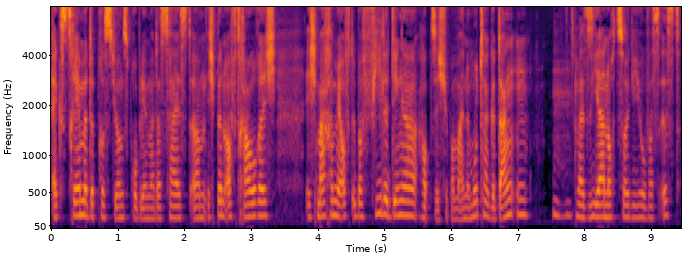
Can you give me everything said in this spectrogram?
extreme Depressionsprobleme. Das heißt, ähm, ich bin oft traurig. Ich mache mir oft über viele Dinge, hauptsächlich über meine Mutter, Gedanken mhm. weil sie ja noch Zeuge Jehovas ist.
